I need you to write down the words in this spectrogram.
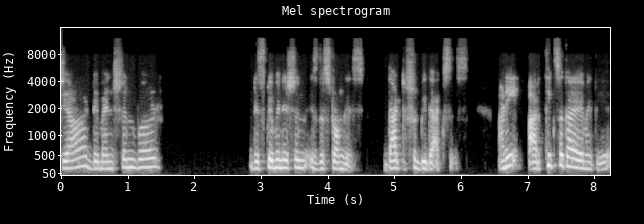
ज्या डिमेन्शनवर discrimination is the strongest that should be the access आणि आर्थिकचं काय आहे माहितीये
